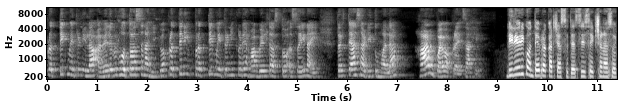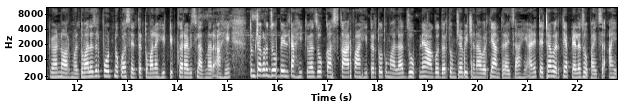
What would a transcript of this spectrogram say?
प्रत्येक मैत्रिणीला अवेलेबल होतो असं नाही किंवा प्रत्येक प्रत्येक मैत्रिणीकडे हा बेल्ट असतो असंही नाही. तर त्यासाठी तुम्हाला हा उपाय वापरायचा आहे. डिलिव्हरी कोणत्याही प्रकारची असू द्या सी सेक्शन असो किंवा नॉर्मल. तुम्हाला जर पोट नको असेल तर तुम्हाला ही टिप करावीच लागणार आहे. तुमच्याकडे जो बेल्ट आहे किंवा जो का स्कार्फ आहे तर तो तुम्हाला झोपण्या अगोदर तुमच्या बिछाणावरती अंतरायचा आहे आणि त्याच्यावरती आपल्याला झोपायचं आहे.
